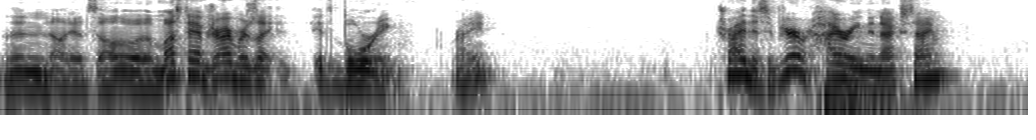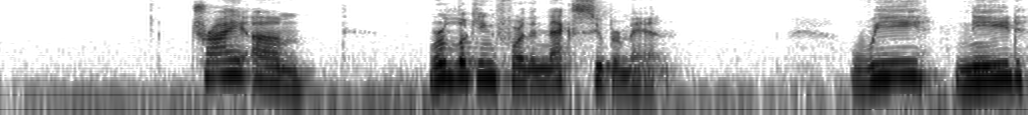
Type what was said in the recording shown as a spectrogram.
and then uh, it's all the must-have drivers. Like it's boring, right? Try this if you're hiring the next time. Try um, We're looking for the next Superman. We need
